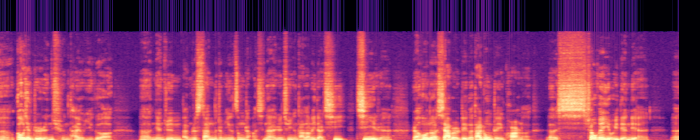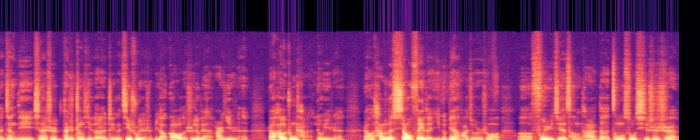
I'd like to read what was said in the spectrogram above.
嗯，高净值人群它有一个呃年均百分之三的这么一个增长，现在人群已经达到了一点七七亿人。然后呢，下边这个大众这一块呢，呃，稍微有一点点。呃，降低现在是，但是整体的这个基数也是比较高的，是六点二亿人，然后还有中产六亿人，然后他们的消费的一个变化就是说，呃，富裕阶层它的增速其实是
